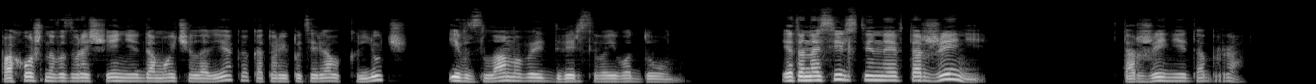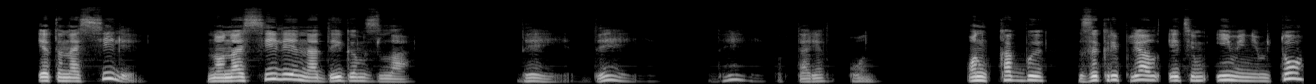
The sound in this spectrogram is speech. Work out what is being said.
похож на возвращение домой человека, который потерял ключ и взламывает дверь своего дома. Это насильственное вторжение, вторжение добра. Это насилие, но насилие над игом зла. Дея, Дея, Дея, — повторял он. Он как бы закреплял этим именем то,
